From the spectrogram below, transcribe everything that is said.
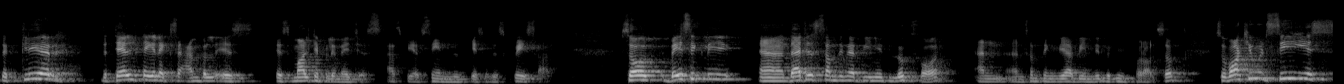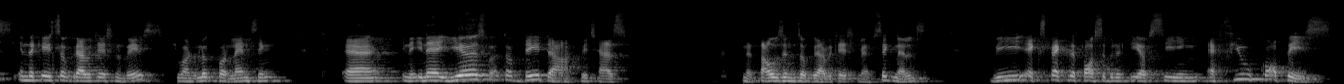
the clear, the telltale example is, is multiple images, as we have seen in the case of this quasar. So basically, uh, that is something that we need to look for and, and something we have been looking for also. So what you would see is in the case of gravitational waves, if you want to look for lensing, uh, in, in, a year's worth of data, which has you know, thousands of gravitational wave signals, we expect the possibility of seeing a few copies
